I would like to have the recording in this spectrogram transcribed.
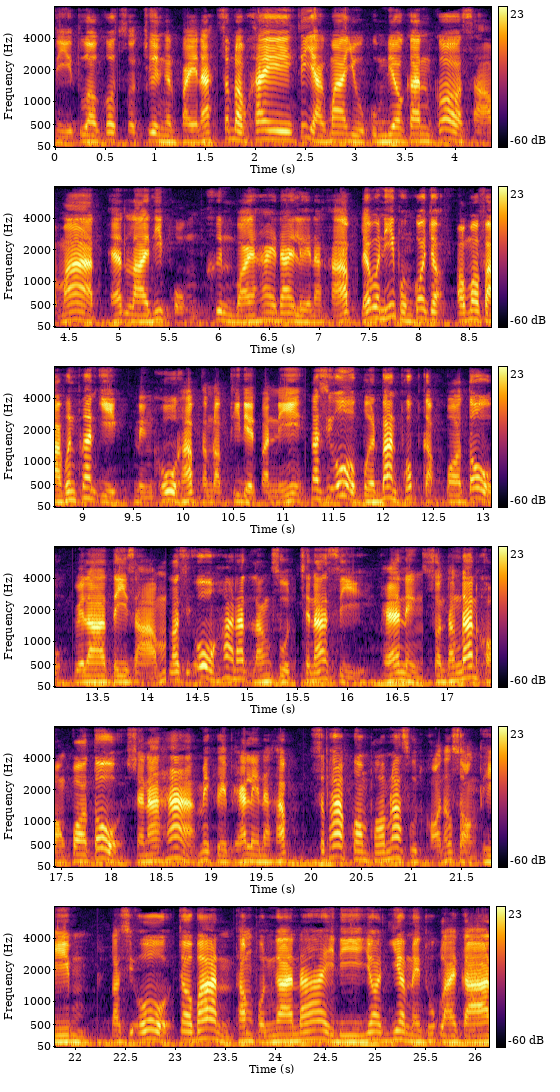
4 ตัวก็สดชื่นกันไปนะสำหรับใครที่อยากมาอยู่กลุ่มเดียวกันก็สามารถแอดไลน์ที่ผมขึ้นไว้ให้ได้เลยนะครับแล้ววันนี้ผมก็จะเอามาฝากเพื่อนๆอีก 1 คู่ครับสำหรับทีเด็ดวันนี้ลาซิโอเปิดบ้านพบกับปอร์โต เวลาตีสามลาซิโอ 5 นัดหลังสุด ชนะ 4 แพ้ 1 ส่วนทางด้านของปอร์โต ชนะ 5 ไม่เคยแพ้เลยนะครับ สภาพความพร้อมล่าสุดของทั้ง 2 ทีมลาซิโอ เจ้าบ้านทำผลงานได้ดียอดเยี่ยมในทุกรายการ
